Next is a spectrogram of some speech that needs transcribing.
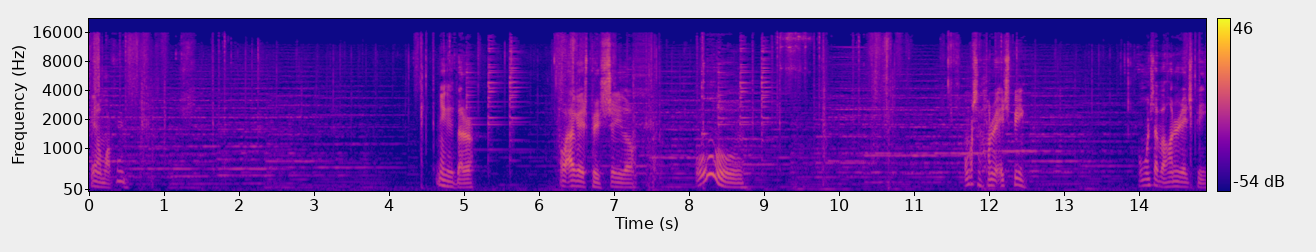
Get on more friend. Nigga's better. Oh, guess pretty shitty though. Ooh. Almost 100 HP. Almost have 100 HP.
